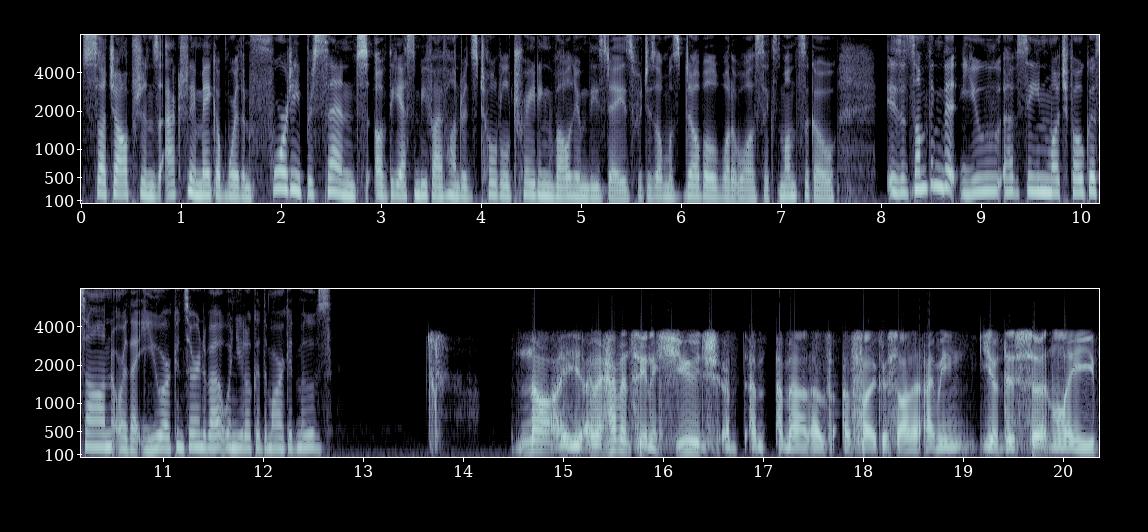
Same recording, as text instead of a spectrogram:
such options actually make up more than 40% of the S&P 500's total trading volume these days, which is almost double what it was 6 months ago. Is it something that you have seen much focus on or that you are concerned about when you look at the market moves? No, I, I haven't seen a huge amount of, of focus on it. I mean, you know, there's certainly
